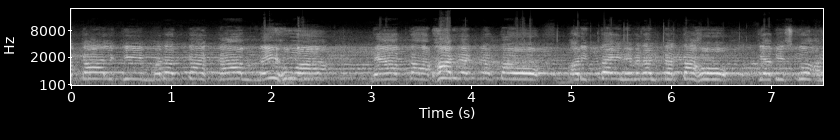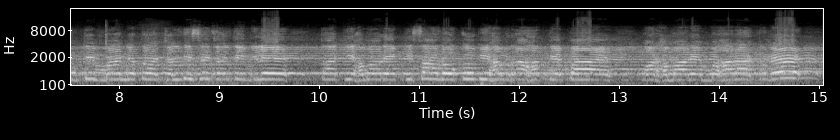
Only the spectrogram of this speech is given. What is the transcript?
अकाल की मदद का काम नहीं हुआ। मैं आपका आभार व्यक्त करता हूँ और इतना ही निवेदन करता हूँ कि अब इसको अंतिम मान्यता जल्दी से जल्दी मिले। ताकि हमारे किसानों को भी हम राहत दे पाए और हमारे महाराष्ट्र में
